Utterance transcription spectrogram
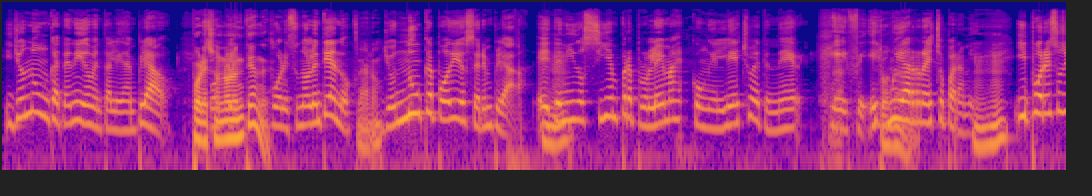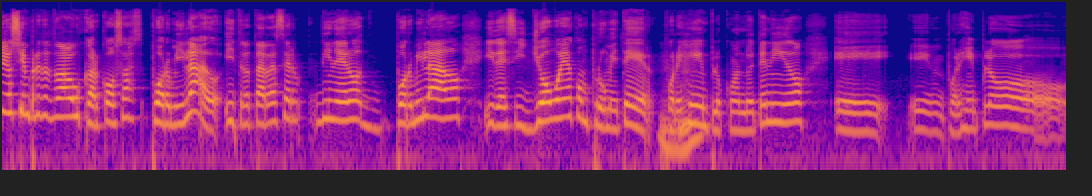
Y yo nunca he tenido mentalidad de empleado. Por eso no lo entiendes. Por eso no lo entiendo. Claro. Yo nunca he podido ser empleada. He tenido siempre problemas con el hecho de tener jefe. Es muy arrecho para mí. Y por eso yo siempre he tratado de buscar cosas por mi lado y tratar de hacer dinero por mi lado y de si yo voy a comprometer, por ejemplo, cuando he tenido, eh, eh, por ejemplo,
